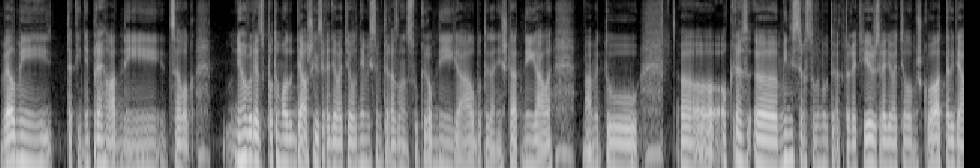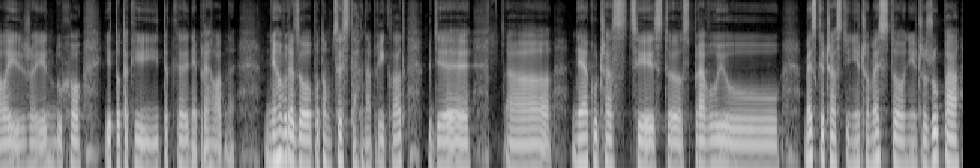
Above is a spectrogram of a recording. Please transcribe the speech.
veľmi taký neprehľadný celok. Nehovoriac potom o ďalších zriadovateľoch, nemyslím teraz len súkromných alebo teda neštátnych, ale máme tu uh, okres, uh, ministerstvo vnútra, ktoré tiež zriadovateľom škôl a tak ďalej, že jednoducho je to taký, také neprehľadné. Nehovoriac o potom cestách napríklad, kde nejakú časť ciest spravujú mestské časti, niečo mesto, niečo župa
